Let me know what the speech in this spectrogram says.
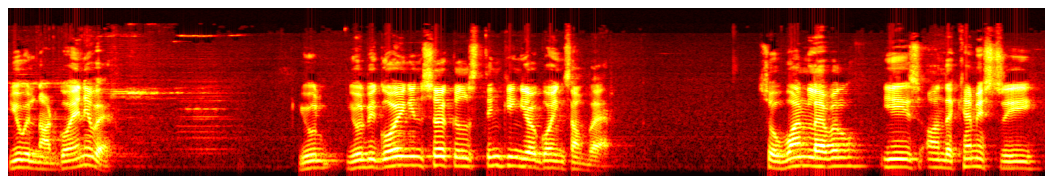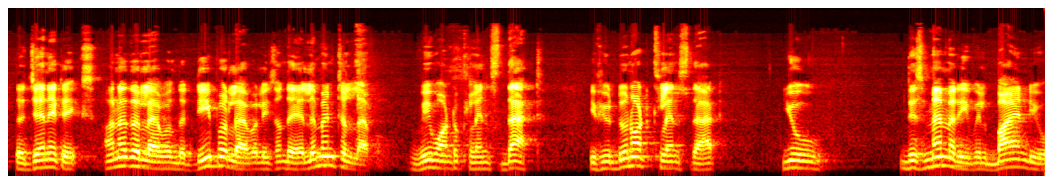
You will not go anywhere. You'll… you'll be going in circles thinking you're going somewhere. So one level is on the chemistry, the genetics, another level, the deeper level is on the elemental level. We want to cleanse that. If you do not cleanse that, you… this memory will bind you,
